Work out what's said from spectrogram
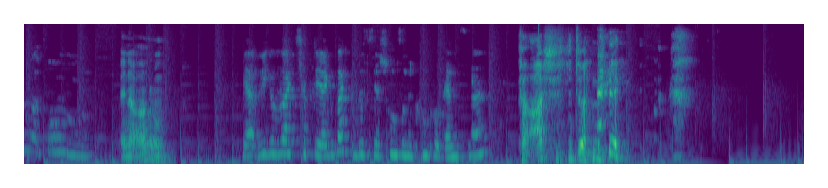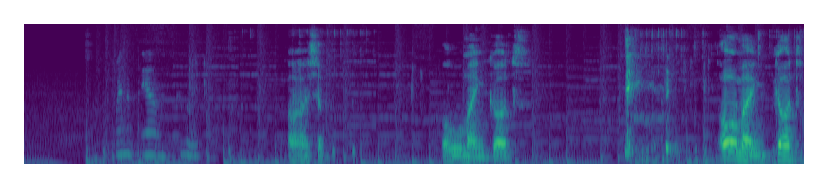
Warum? Keine Ahnung. Ja, wie gesagt, ich hab dir ja gesagt, du bist ja schon so eine Konkurrenz, ne? Verarsch mich doch nicht. Ich meine das ernst. Hallo. Oh, ich hab. Oh mein Gott. Oh mein Gott.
